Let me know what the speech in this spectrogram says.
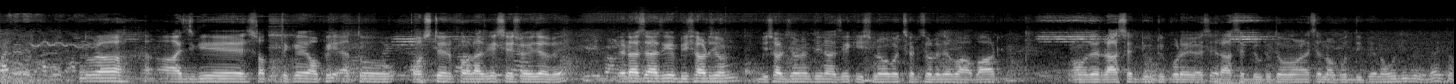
বন্ধুরা, আজকে সব থেকে অফি এত কষ্টের ফল আজকে শেষ হয়ে যাবে। এটা আছে আজকে বিসর্জন। বিসর্জনের দিন আজকে কৃষ্ণনগর ছেড়ে চলে যাব। আবার আমাদের রাসের ডিউটি পড়ে গেছে। রাসের ডিউটি তোমার আছে নবদ্বীপে। নবদ্বীপে, তাই তো?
